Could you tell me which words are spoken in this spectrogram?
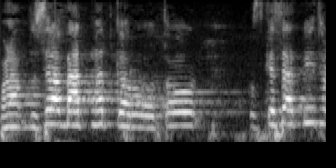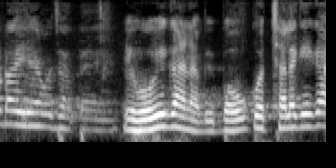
पर आप दूसरा बात मत करो। तो उसके साथ भी थोड़ा ये हो जाता है। ये होएगा ना भी। बहू को अच्छा लगेगा?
